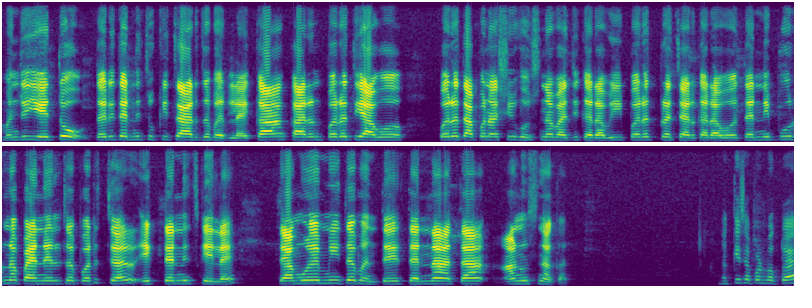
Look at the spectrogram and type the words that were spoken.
म्हणजे येतो तरी त्यांनी चुकीचा अर्ज भरलाय. का? कारण परत यावं. परत आपण अशी घोषणाबाजी करावी परत प्रचार करावं. त्यांनी पूर्ण पॅनेलचा प्रचार एकट्यांनीच केलाय. त्यामुळे मी तर म्हणते त्यांना आता आणूच नका. नक्कीच आपण बघतोय.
